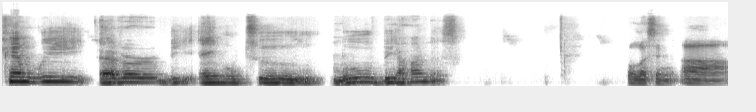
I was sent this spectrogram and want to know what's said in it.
can we ever be able to move beyond this? Well, listen, uh,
